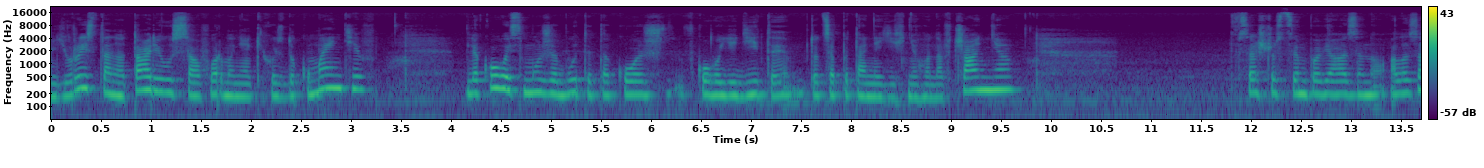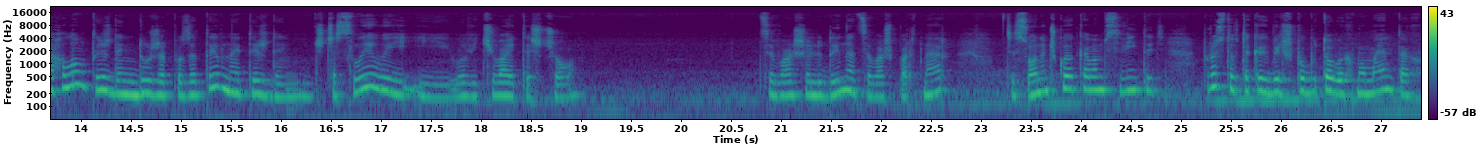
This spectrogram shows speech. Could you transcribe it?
юриста, нотаріуса, оформлення якихось документів. Для когось може бути також, в кого є діти, то це питання їхнього навчання, все, що з цим пов'язано. Але загалом тиждень дуже позитивний, тиждень щасливий, і ви відчуваєте, що це ваша людина, це ваш партнер, це сонечко, яке вам світить. Просто в таких більш побутових моментах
